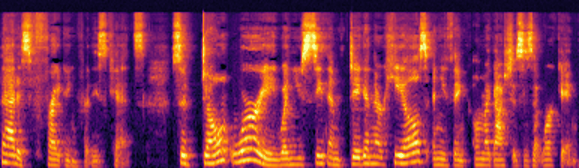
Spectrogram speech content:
that is frightening for these kids. So don't worry when you see them dig in their heels and you think, oh my gosh, this isn't working.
